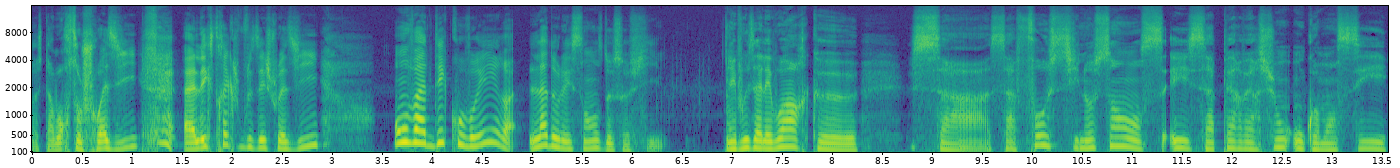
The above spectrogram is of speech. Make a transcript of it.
c'est un morceau choisi, euh, l'extrait que je vous ai choisi, on va découvrir l'adolescence de Sophie. Et vous allez voir que sa, fausse innocence et sa perversion ont commencé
